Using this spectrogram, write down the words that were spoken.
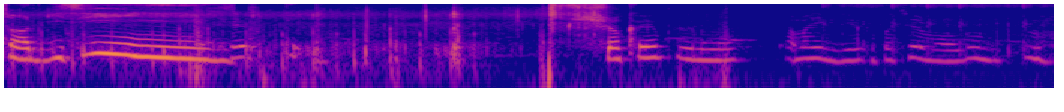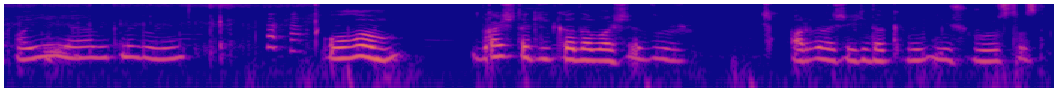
Targisiz. Şaka yapıyorum ya. Tamam hadi videoyu kapatıyorum. Oldu mu? Bitti mi? Hayır ya bitmedi oyun. Oğlum kaç dakikada başladı dur. Arkadaşlar iki dakika bekleyin şu Rostas'tan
